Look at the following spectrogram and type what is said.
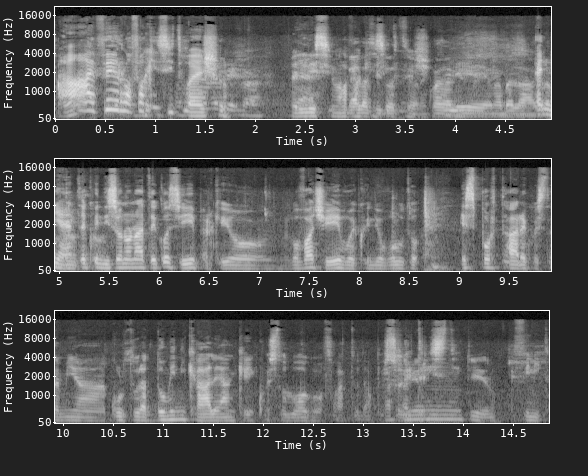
Ah, è vero, la fucking situation. Bellissima la Bella fucking situazione, situation. quella lì è una bella... E niente, quindi sono nate così perché io lo facevo e quindi ho voluto esportare questa mia cultura domenicale anche in questo luogo fatto da persone tristi. È finita.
